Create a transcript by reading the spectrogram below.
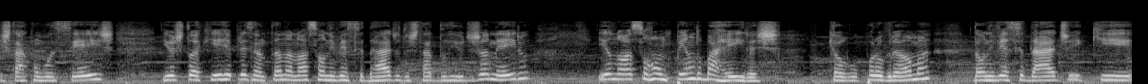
estar com vocês. E eu estou aqui representando a nossa Universidade do Estado do Rio de Janeiro e o nosso Rompendo Barreiras, que é o programa da universidade que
